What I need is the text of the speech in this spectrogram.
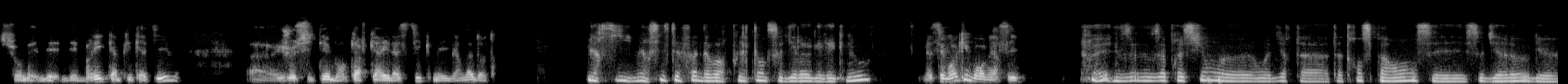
sur des, des, des, briques applicatives. Euh, je citais bon, Kafka Elastic, mais il y en a d'autres. Merci, merci Stéphane d'avoir pris le temps de ce dialogue avec nous. C'est moi qui vous remercie. Ouais, nous, nous, apprécions, euh, on va dire, ta, ta, transparence et ce dialogue euh,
